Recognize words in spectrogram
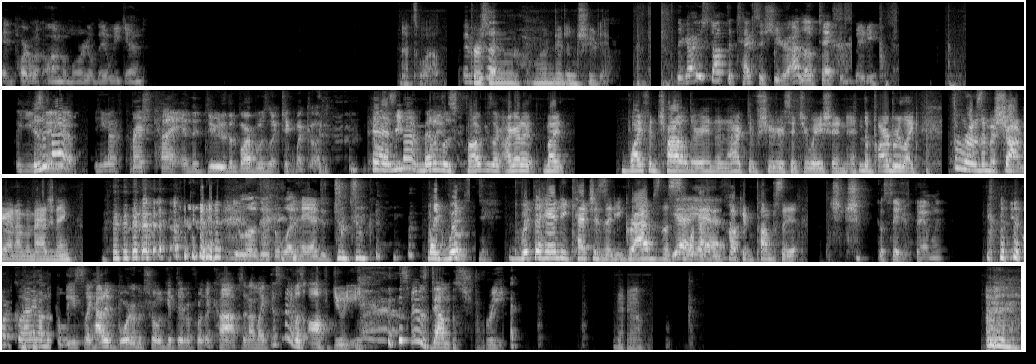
in Portland on Memorial Day weekend. That's wild. And for Person wounded in shooting. The guy who stopped the Texas shooter, I love Texas, baby. Like you Isn't said, that- he, got a, he got a fresh cut, and the dude at the barber was like, "Take my gun." Yeah, isn't that metal life. as fuck? He's like, I gotta, my wife and child are in an active shooter situation, and the barber like throws him a shotgun. I'm imagining, he loads it with the one hand. Just chunk, chunk. like Oh, with with the hand he catches it, he grabs the Yeah, slide yeah. and fucking pumps it. Go save your family. People are clowning on the police. Like, how did Border Patrol get there before the cops? And I'm like, this man was off duty. this man was down the street. Yeah. yeah,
